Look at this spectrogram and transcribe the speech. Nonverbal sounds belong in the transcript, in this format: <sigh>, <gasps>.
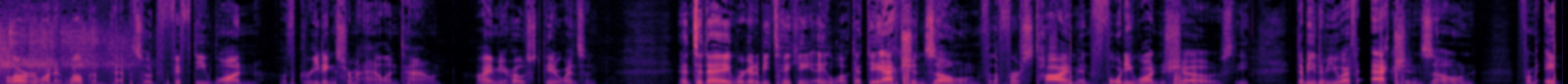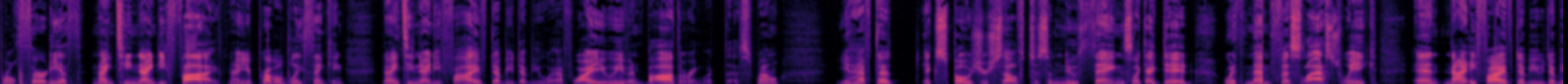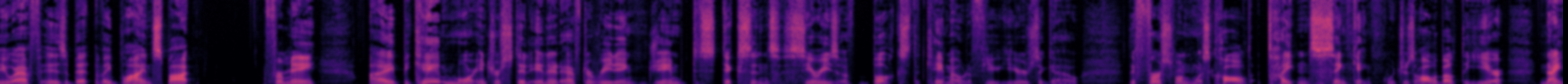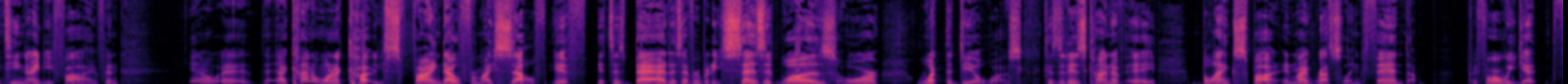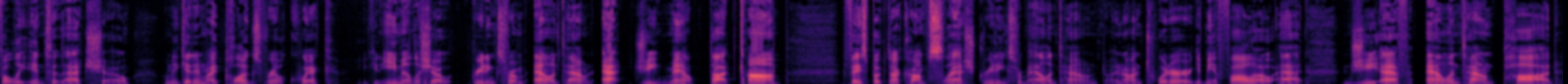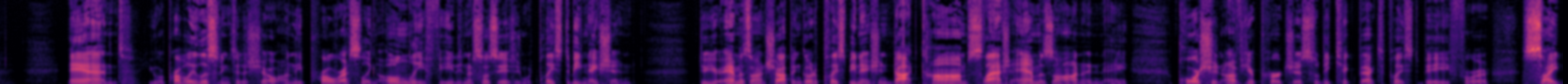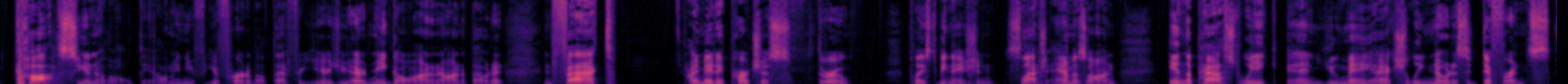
Hello, everyone, and welcome to episode 51 of Greetings from Allentown. I am your host, Peter Wenson. And today we're going to be taking a look at the Action Zone for the first time in 41 shows. The WWF Action Zone from April 30th, 1995. Now, you're probably thinking, 1995 WWF, why are you even bothering with this? Well, you have to expose yourself to some new things like I did with Memphis last week. And 95 WWF is a bit of a blind spot for me. I became more interested in it after reading James Dixon's series of books that came out a few years ago. The first one was called Titan Sinking, which was all about the year 1995. And, you know, eh, I kind of want to find out for myself if it's as bad as everybody says it was or what the deal was, because it is kind of a blank spot in my wrestling fandom. Before we get fully into that show, let me get in my plugs real quick. You can email the show, greetings from Allentown at gmail.com, facebook.com slash greetings from Allentown, and on Twitter, give me a follow at GF Allentown Pod. And you are probably listening to the show on the Pro Wrestling Only feed in association with Place to Be Nation do your Amazon shopping, go to placebenation.com slash Amazon, and a portion of your purchase will be kicked back to Place to Be for site costs. You know the whole deal. I mean, you've, you've heard about that for years. You heard me go on and on about it. In fact, I made a purchase through Place to Be Nation slash Amazon in the past week, and you may actually notice a difference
